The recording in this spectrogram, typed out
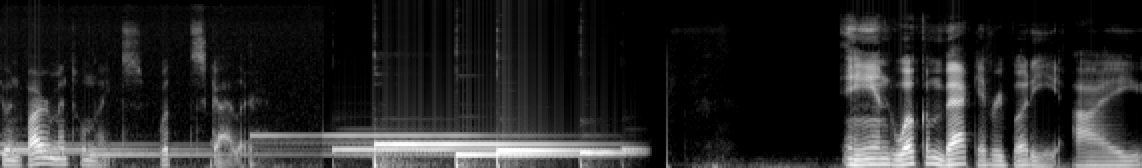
to Environmental Nights with Skylar. And welcome back, everybody. I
